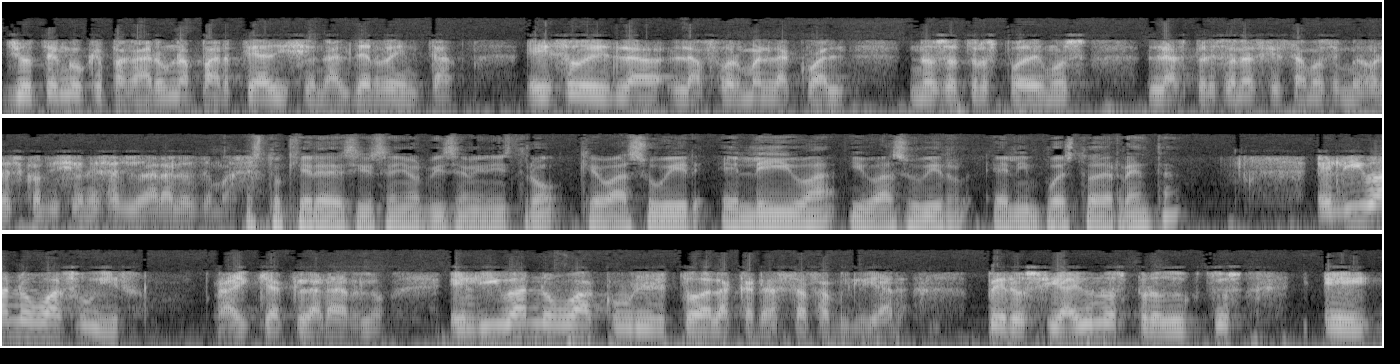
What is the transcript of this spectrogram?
yo tengo que pagar una parte adicional de renta. Eso es la, la, forma en la cual nosotros podemos, las personas que estamos en mejores condiciones, ayudar a los demás. ¿Esto quiere decir, señor viceministro, que va a subir el IVA y va a subir el impuesto de renta? El IVA no va a subir, hay que aclararlo. El IVA no va a cubrir toda la canasta familiar, pero sí hay unos productos eh,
